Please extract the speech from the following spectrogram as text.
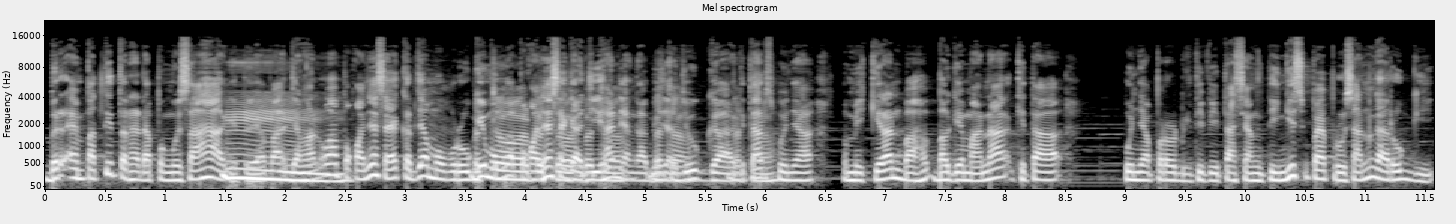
berempati terhadap pengusaha gitu ya Pak. Hmm. Jangan wah pokoknya saya kerja mau rugi mau Betul, nggak, pokoknya saya betul, gajian betul, yang nggak bisa betul, juga. Kita betul. harus punya pemikiran bah bagaimana kita punya produktivitas yang tinggi supaya perusahaan nggak rugi.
